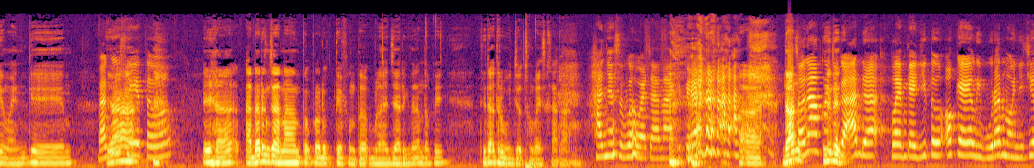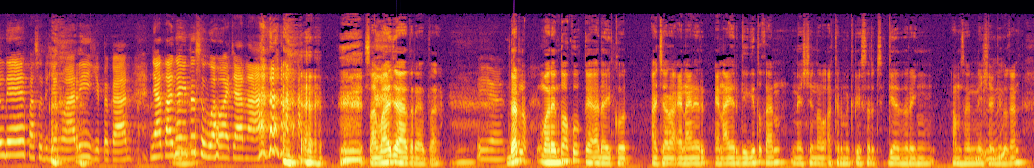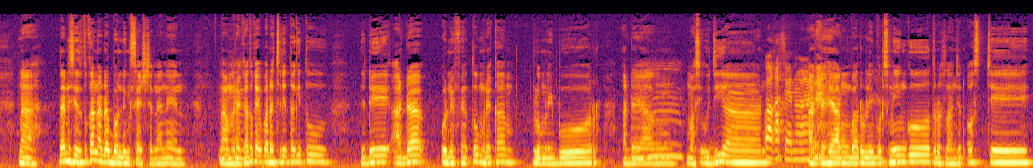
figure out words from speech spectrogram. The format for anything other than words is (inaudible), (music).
main game. Bagus Ya. sih itu. (laughs) Iya, ada rencana untuk produktif untuk belajar gitu kan, tapi tidak terwujud sampai sekarang. Hanya sebuah wacana gitu ya. (laughs) Dan Soalnya aku ini, juga ada plan kayak gitu. Oke, liburan mau nyicil deh pas udah Januari (laughs) gitu kan. Nyatanya Iya. itu sebuah wacana. sama aja ternyata. Iya. Dan kemarin tuh aku kayak ada ikut acara NIR, NIRG gitu kan, National Academic Research Gathering AMSA Indonesia gitu kan. Nah, dan di situ tuh kan ada bonding session Nen. Nah, mereka tuh kayak pada cerita gitu. Jadi ada univnya tuh mereka belum libur, ada yang masih ujian, Wah, ada yang baru libur seminggu, terus lanjut OSCE.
